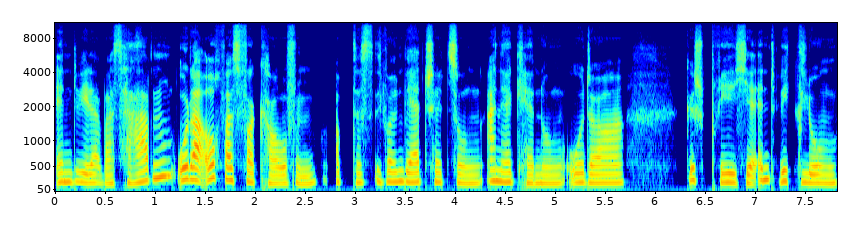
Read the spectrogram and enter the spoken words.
Entweder was haben oder auch was verkaufen. Ob das, sie wollen Wertschätzung, Anerkennung oder Gespräche, Entwicklung.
